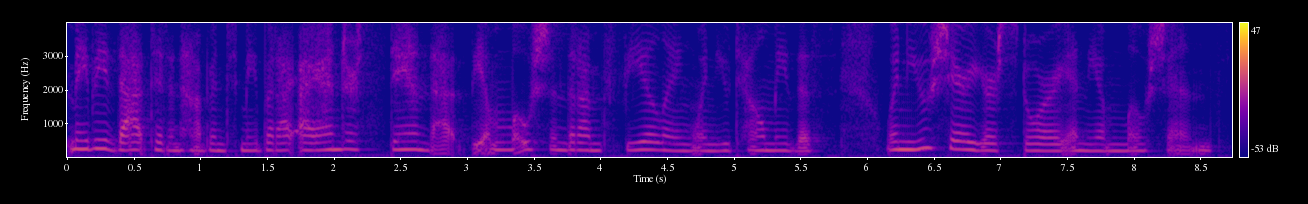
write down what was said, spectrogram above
Maybe that didn't happen to me, but I, I understand that the emotion that I'm feeling when you tell me this, when you share your story and the emotions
